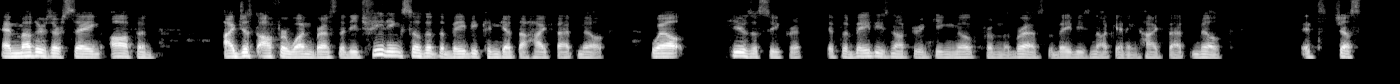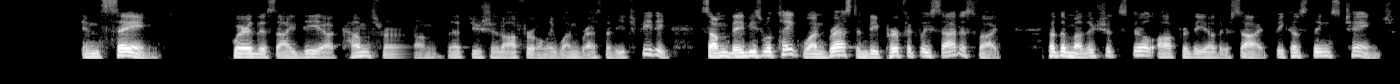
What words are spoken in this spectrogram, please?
and mothers are saying often, I just offer one breast at each feeding so that the baby can get the high fat milk. Well, here's a secret if the baby's not drinking milk from the breast, the baby's not getting high fat milk. It's just insane where this idea comes from that you should offer only one breast at each feeding. Some babies will take one breast and be perfectly satisfied, but the mother should still offer the other side because things change.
